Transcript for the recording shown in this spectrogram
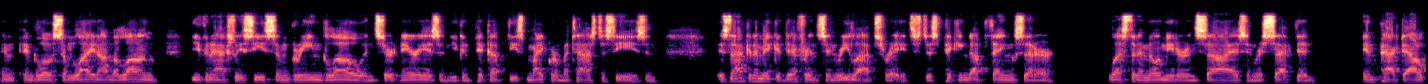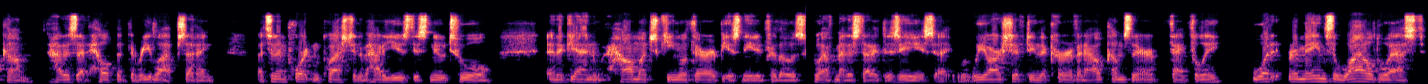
and, and, glow some light on the lung, you can actually see some green glow in certain areas and you can pick up these micrometastases. And is not going to make a difference in relapse rates, just picking up things that are less than a millimeter in size and resected impact outcome. How does that help at the relapse setting? That's an important question of how to use this new tool. And again, how much chemotherapy is needed for those who have metastatic disease. Uh, we are shifting the curve in outcomes there, thankfully what remains the Wild West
